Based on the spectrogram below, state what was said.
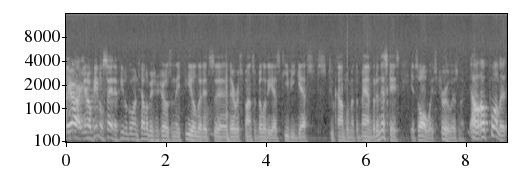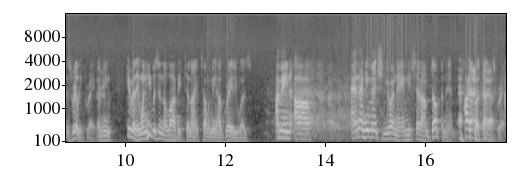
They are. You know, people say that people go on television shows and they feel that it's uh, their responsibility as TV guests to compliment the band. But in this case, it's always true, isn't it? Oh, oh, Paul is really great. I mean, he really, when he was in the lobby tonight telling me how great he was, I mean, uh, and then he mentioned your name and he said, I'm dumping him. I thought that was great.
